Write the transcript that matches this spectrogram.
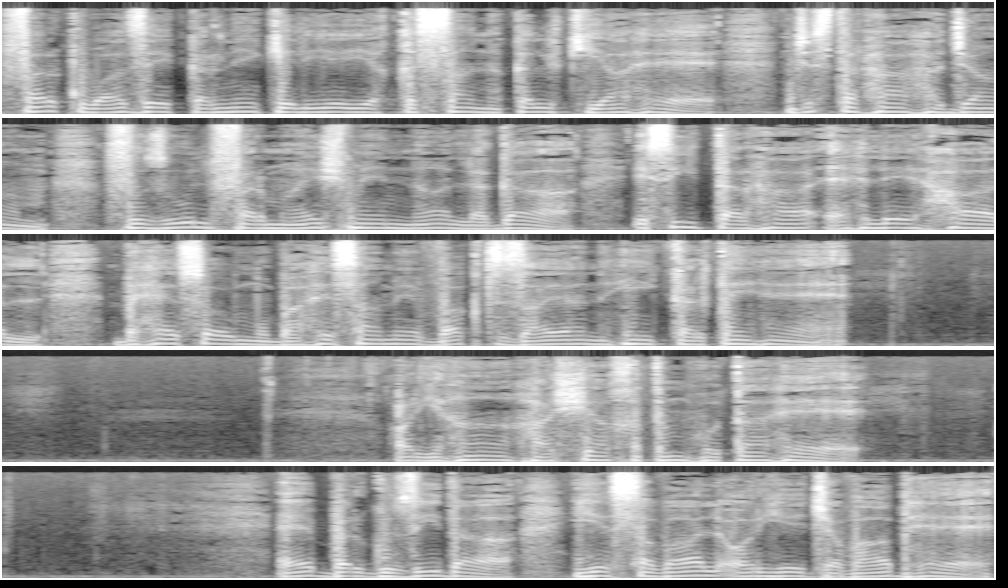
फ़र्क वाजे करने के लिए यह किस्सा नकल किया है। जिस तरह हजाम फजूल फरमाइश में न लगा, इसी तरह अहले हाल बहस और मुबासा में वक्त ज़ाया नहीं करते हैं। और यहाँ हाशिया ख़त्म होता है। ए बरगुजीदा ये सवाल और ये जवाब है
